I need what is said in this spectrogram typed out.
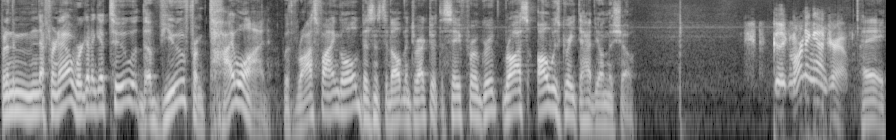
But the, for now, we're going to get to the view from Taiwan with Ross Feingold, Business Development Director at the SafePro Group. Ross, always great to have you on the show. Good morning, Andrew. Hey,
